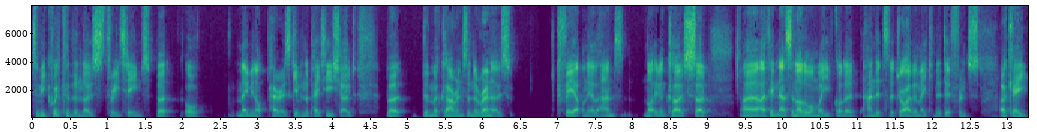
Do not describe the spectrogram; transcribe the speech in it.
to be quicker than those three teams, but or maybe not Perez given the pace he showed, but the McLarens and the Renaults. Kvyat, on the other hand, not even close. So uh, I think that's another one where you've got to hand it to the driver making the difference. Okay,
